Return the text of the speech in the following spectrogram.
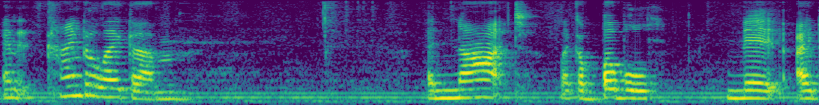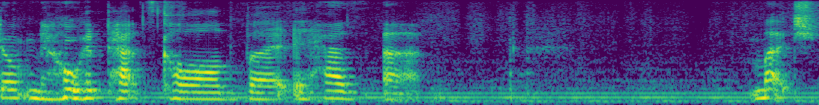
and it's kind of like um a knot like a bubble knit. I don't know what that's called, but it has uh, much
